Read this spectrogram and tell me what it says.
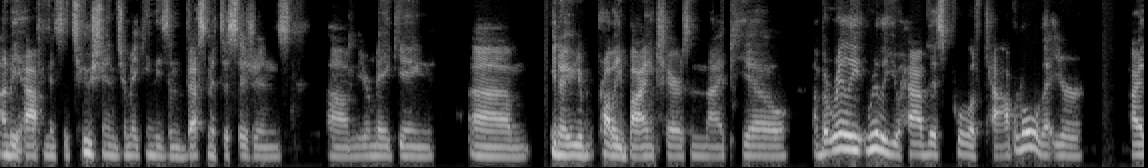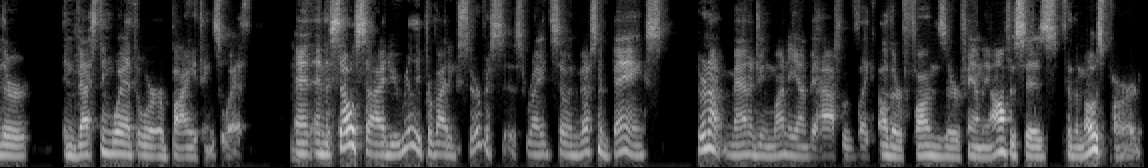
on behalf of institutions. You're making these investment decisions. Um, you're making um, you know you're probably buying shares in an ipo um, but really, really, you have this pool of capital that you're either investing with or buying things with. Mm-hmm. And, and the sell side, you're really providing services, right? So investment banks, they're not managing money on behalf of like other funds or family offices for the most part,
